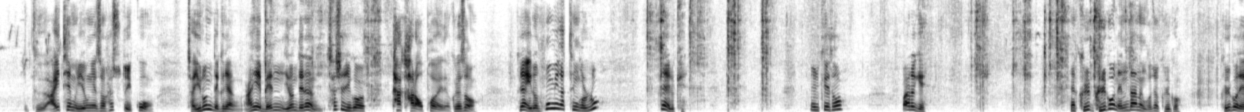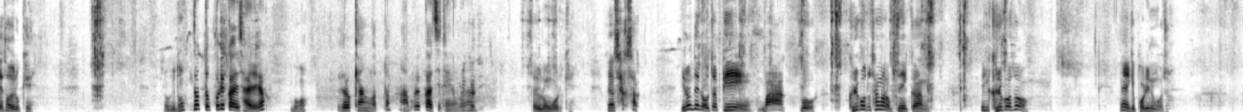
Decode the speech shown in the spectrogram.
그 아이템을 이용해서 할 수도 있고 자 이런데 그냥 아예 맨 이런 데는 사실 이거 다 갈아 엎어야 돼요. 그래서 그냥 이런 호미 같은 걸로 그냥 이렇게 이렇게 해서 빠르게 그냥 긁, 긁어낸다는 거죠. 긁어 긁어내서 이렇게 여기도 이것도 뿌리까지 잘려? 뭐가 이렇게 하는 것도? 아 뿌리까지 되는구나. 자, 이런 거 이렇게. 그냥 삭삭. 이런 데는 어차피 막 뭐 긁어도 상관없으니까 이렇게 긁어서 그냥 이렇게 버리는 거죠.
